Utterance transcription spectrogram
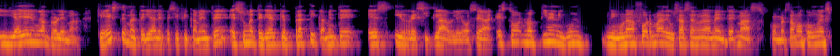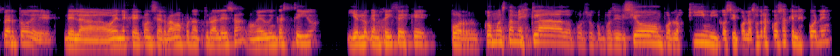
Y ahí hay un gran problema, que este material específicamente es un material que prácticamente es irreciclable. O sea, esto no tiene ninguna forma de usarse nuevamente. Es más, conversamos con un experto de, de la ONG Conservamos por Naturaleza, con Edwin Castillo, y él lo que nos dice es que por cómo está mezclado, por su composición, por los químicos y por las otras cosas que les ponen,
